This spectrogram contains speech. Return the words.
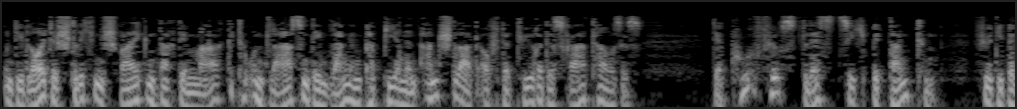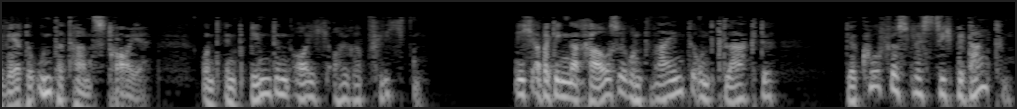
und die Leute schlichen schweigend nach dem Markt und lasen den langen papiernen Anschlag auf der Türe des Rathauses. Der Kurfürst lässt sich bedanken für die bewährte Untertanstreue und entbinden euch eurer Pflichten. Ich aber ging nach Hause und weinte und klagte, der Kurfürst lässt sich bedanken.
